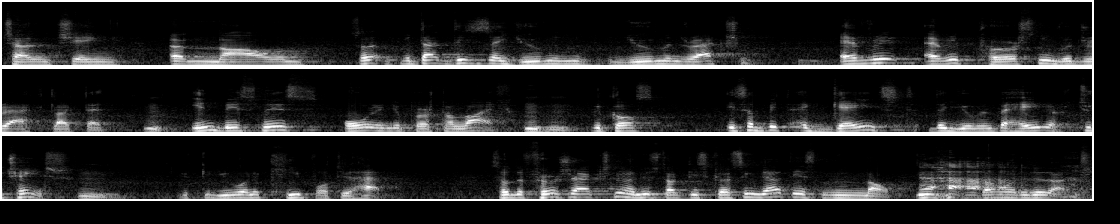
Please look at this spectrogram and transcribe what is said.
challenging, unknown. So but that this is a human human reaction. Every every person would react like that in business or in your personal life because it's a bit against the human behavior to change. You, you want to keep what you have. So the first reaction when you start discussing that is no, don't want to do that.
